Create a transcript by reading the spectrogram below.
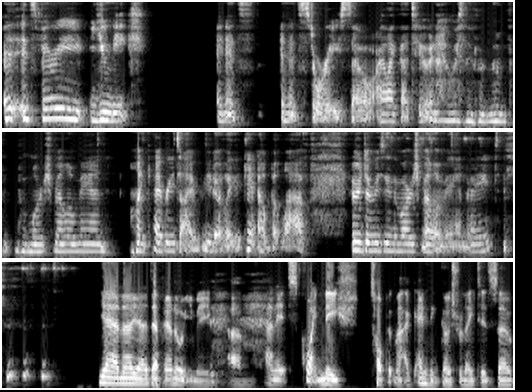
it, it's very unique in its in its story, so I like that too. And I always love the, the Marshmallow Man like every time, you know, like I can't help but laugh every time you see the Marshmallow Man, right? yeah, no, yeah, definitely. I know what you mean. Um, and it's quite niche topic matter, anything ghost related. So,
